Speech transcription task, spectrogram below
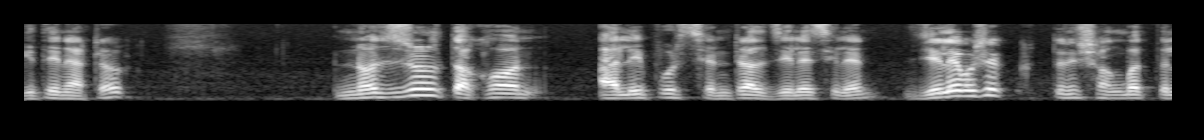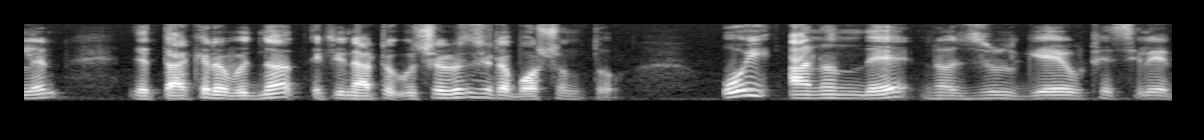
গীতি নাটক। নজরুল তখন আলিপুর সেন্ট্রাল জেলে ছিলেন। জেলে বসে তিনি সংবাদ পেলেন যে তাকে রবীন্দ্রনাথ একটি নাটক উৎসর্গ করেছেন, সেটা বসন্ত। ওই আনন্দে নজরুল গেয়ে উঠেছিলেন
